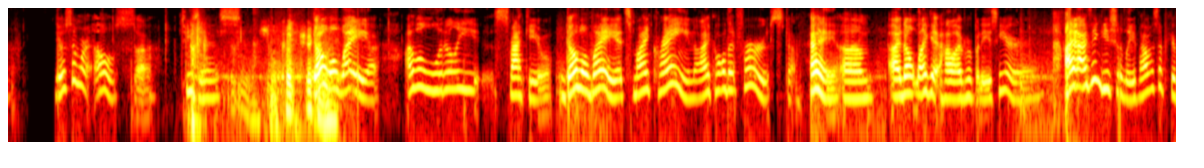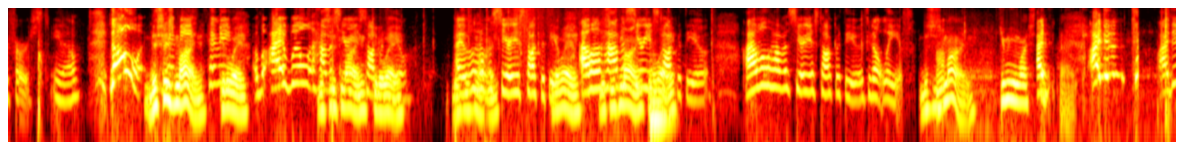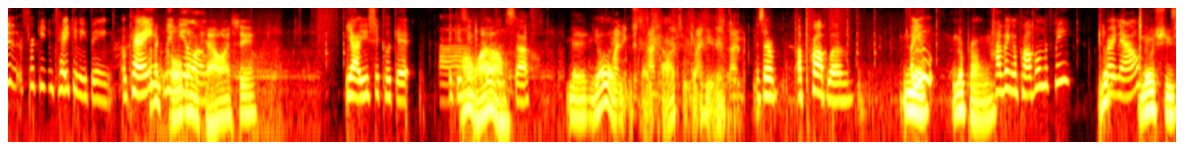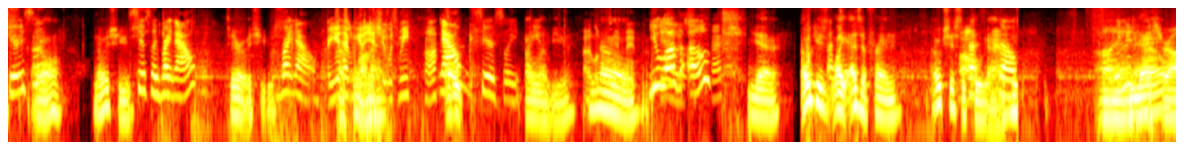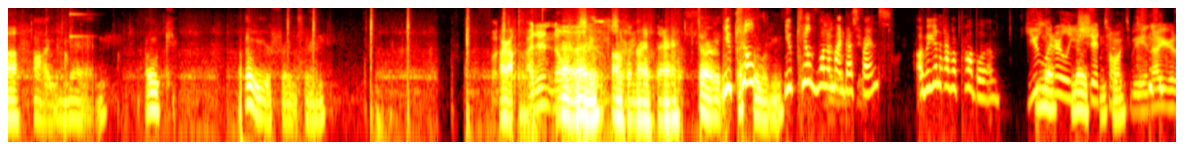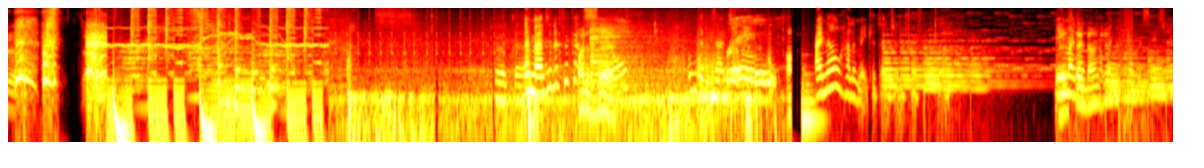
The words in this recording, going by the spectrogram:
Go somewhere else. Uh, Jesus. Some cooked chicken. Go away! I will literally smack you. Go away! It's my crane! I called it first. Hey, um, I don't like it how everybody's here. I, I think you should leave. I was up here first, you know? No! This Hit is me, mine. hit Get me. away. I will have This a serious mine. talk Get with away. you. This I will have a serious talk with Get you. away. I will This is have a mine. Get serious away. talk with you. I will have a serious talk with you if you don't leave. This is Huh? mine. Give me my I- stuff back. I didn't. T- I didn't freaking take anything. Okay, Is that a leave me golden alone. cow I see? Yeah, you should click it. It gives Oh, you wow. golden stuff. Man, y'all are Mining just this like time. toxic out Mining here. this time. Is there a problem? No, Are you no problem. having a problem with me Nope. right now? No issues Seriously? at all. No issues. Seriously, right now? Zero issues. Right now? Are you That's having an issue with me? Huh? Now? Oak. Seriously? I you? love you. I love no. you too. You love Oak? Yeah. Oak is That's like it. as a friend. Oak's just a Oh. cool guy. No. Oh, We yeah, need you to- pissed off. I'm mad. Oak. Oh, I thought we were friends, man. Fuck. Alright. I didn't know. Yeah, that's something Sorry. right there. Sorry. You killed- you. You killed one of my best friends. Are we gonna have a problem? You No, literally no, shit excuse talked me. me, and now you're gonna. Sorry. Okay. Imagine if we got What is snail. Oh, we get a dungeon. Bro. I know how to make a dungeon perfectly. Me Did and my dad were having dungeon? a conversation.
